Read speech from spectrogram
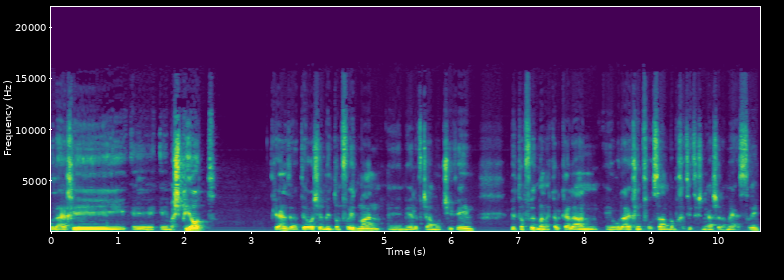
אולי הכי אה, אה, משפיעות, כן? זה התיאוריה של מילטון פרידמן אה, מ-1970. מילטון פרידמן הכלכלן אולי הכי מפורסם במחצית השנייה של המאה ה-20.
